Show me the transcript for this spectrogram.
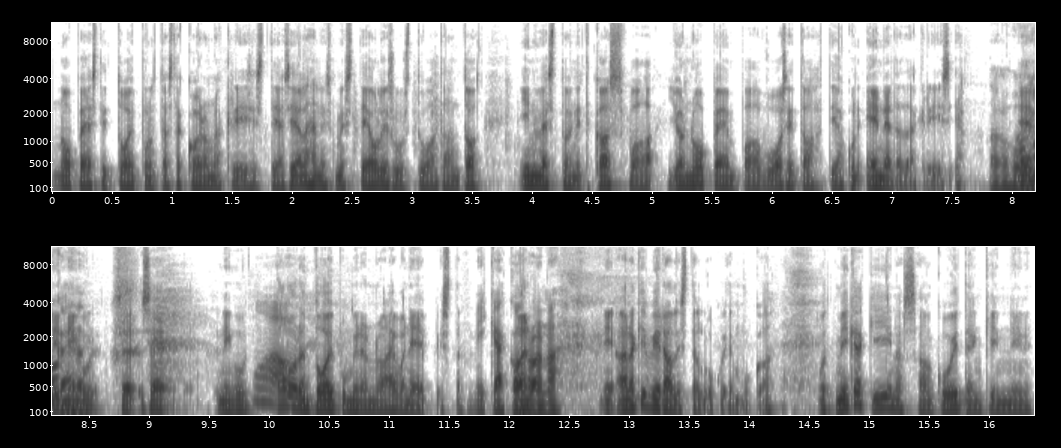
nopeasti toipunut tästä koronakriisistä ja siellähän esimerkiksi teollisuustuotanto, investoinnit kasvaa jo nopeampaa vuositahtia kuin ennen tätä kriisiä. Toi on Eli niin kuin se, se niin kuin Wow. talouden toipuminen on aivan eeppistä, Mikä korona? niin ainakin virallisten lukujen mukaan. Mutta mikä Kiinassa on kuitenkin, niin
